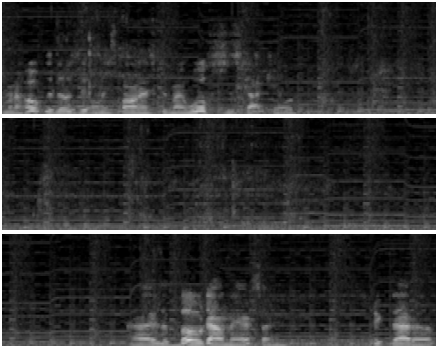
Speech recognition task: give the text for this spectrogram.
I'm gonna hope that those are the only spawners because my wolves just got killed. Uh, there's a bow down there, so I can pick that up.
